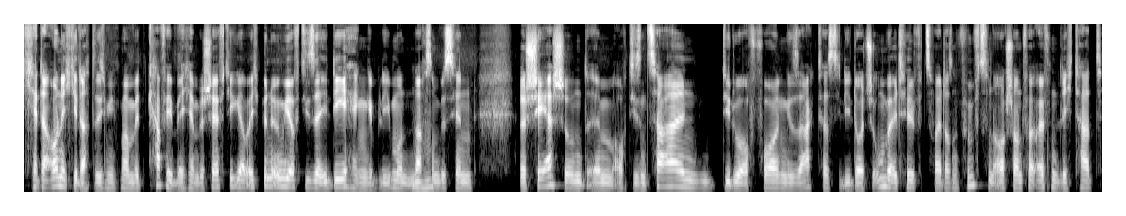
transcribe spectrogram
ich hätte auch nicht gedacht, dass ich mich mal mit Kaffeebechern beschäftige, aber ich bin irgendwie auf dieser Idee hängen geblieben und nach Mhm. so ein bisschen Recherche und ähm, auch diesen Zahlen, die du auch vorhin gesagt hast, die die Deutsche Umwelthilfe 2015 auch schon veröffentlicht hat,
